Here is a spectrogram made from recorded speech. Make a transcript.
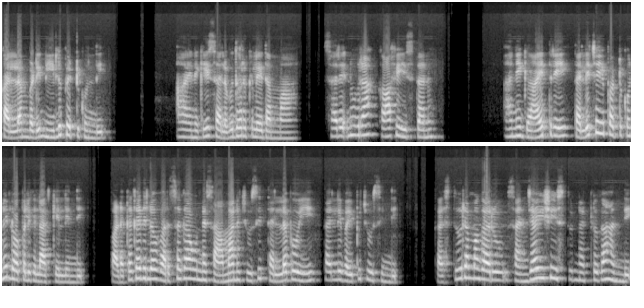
కళ్ళంబడి నీళ్ళు పెట్టుకుంది. ఆయనకి సెలవు దొరకలేదమ్మా. సరే నువ్వురా కాఫీ ఇస్తాను. అని గాయత్రి తల్లి చేయి పట్టుకుని లోపలికి లాక్కెళ్ళింది. పడక గదిలో వరుసగా ఉన్న సామాను చూసి తెల్లబోయి తల్లి వైపు చూసింది. కస్తూరమ్మ గారు సంజాయిషి ఇస్తున్నట్లుగా అంది.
